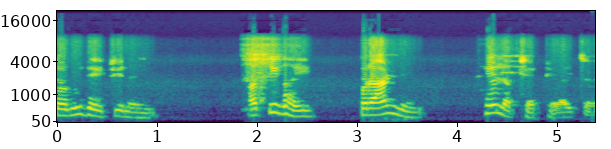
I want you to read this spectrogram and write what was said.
चढू द्यायची नाही. अतिघाई प्राण नाही हे लक्षात ठेवायचं.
